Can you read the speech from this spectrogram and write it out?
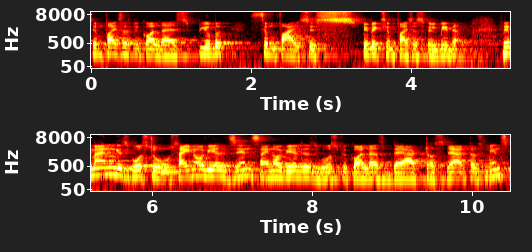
symphysis we call as pubic symphysis. Pubic symphysis will be the remaining is goes to synovial gene. Synovial is goes to be called as diatrus diatrus means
